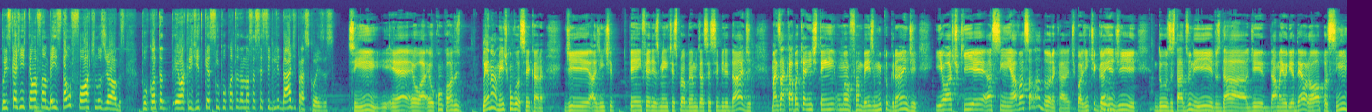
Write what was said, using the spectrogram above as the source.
Por isso que a gente tem uma fanbase tão forte nos jogos. Por conta, eu acredito que assim, por conta da nossa acessibilidade para as coisas. Sim, é, eu, eu concordo plenamente com você, cara. De a gente ter, infelizmente, esse problema de acessibilidade, mas acaba que a gente tem uma fanbase muito grande e eu acho que é, assim, é avassaladora, cara. Tipo, a gente ganha de, dos Estados Unidos, da, de, da maioria da Europa, assim.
